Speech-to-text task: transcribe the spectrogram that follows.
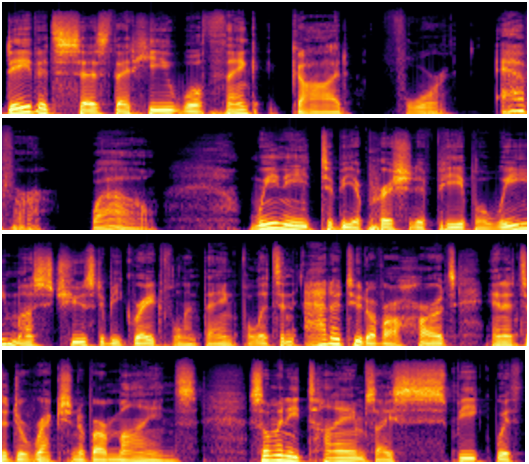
David says that he will thank God forever. Wow. We need to be appreciative people. We must choose to be grateful and thankful. It's an attitude of our hearts and it's a direction of our minds. So many times I speak with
